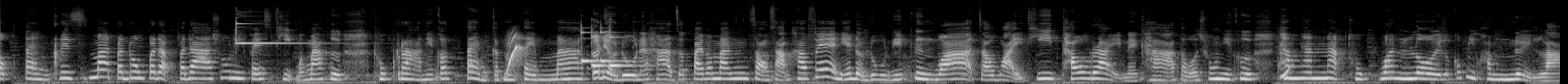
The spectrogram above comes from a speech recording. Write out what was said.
ตกแต่งคริสต์มาสประดงประดับประดาช่วงนี้เฟสทีฟมากๆ คือ ทุกร้านเนี่ยก็แต่งกันเต็มมาก ก็เดี๋ยวดูนะคะ จะไปประมาณ 2-3 คาเฟ่เนี้ยเดี๋ยวดูนิดนึงว่าจะไหวที่เท่าไหร่นะคะ แต่ว่าช่วงนี้คือทำงานหนักทุกวันเลย แล้วก็มีความเหนื่อยล้า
